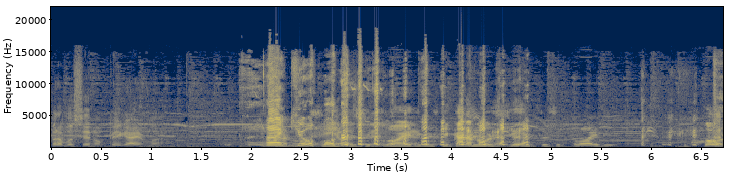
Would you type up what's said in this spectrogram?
pra você não pegar a irmã. Ai, Cara que horror. Esse Floyd, que cara nojento esse Floyd. Porra.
